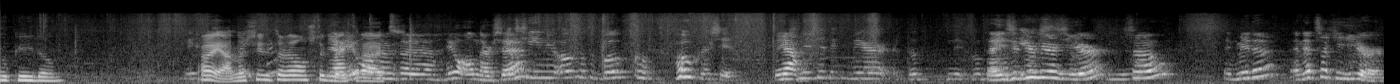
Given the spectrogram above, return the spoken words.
Oké dan. Oh ja, dan ziet het er wel een stuk Ja, beter heel uit. anders, eh, heel anders hè? Ik zie nu ook dat de bovenkant hoger zit. Ja. Dus nu zit ik meer. Dat, Nee, je zit nu weer eerst hier, Ja. zo, in het midden. En net zat je hier.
